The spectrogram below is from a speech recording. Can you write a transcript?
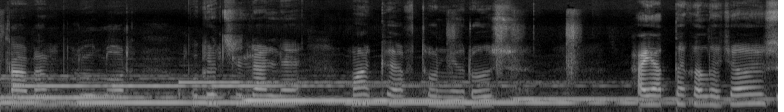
Arkadaşlar ben Blue Lord. Bugün sizlerle Minecraft oynuyoruz. Hayatta kalacağız.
